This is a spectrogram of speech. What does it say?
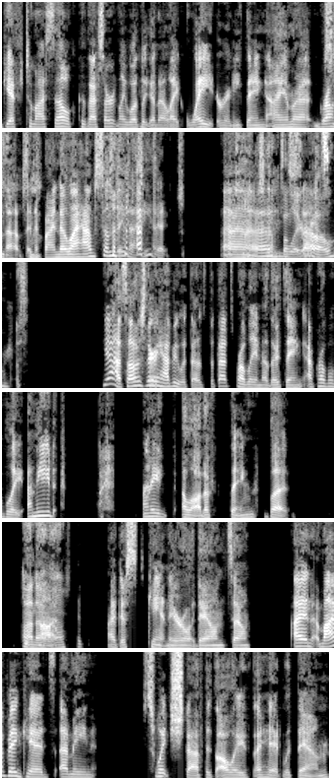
gift to myself because I certainly wasn't going to like wait or anything. I am a grown up. And if I know I have something, I need it. Um, That's hilarious. so, yeah, so I was very happy with those, but that's probably another thing. I probably I need I need a lot of things, but I it's not. know. I just can't narrow it down. So, and my big kids, I mean, Switch stuff is always a hit with them.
